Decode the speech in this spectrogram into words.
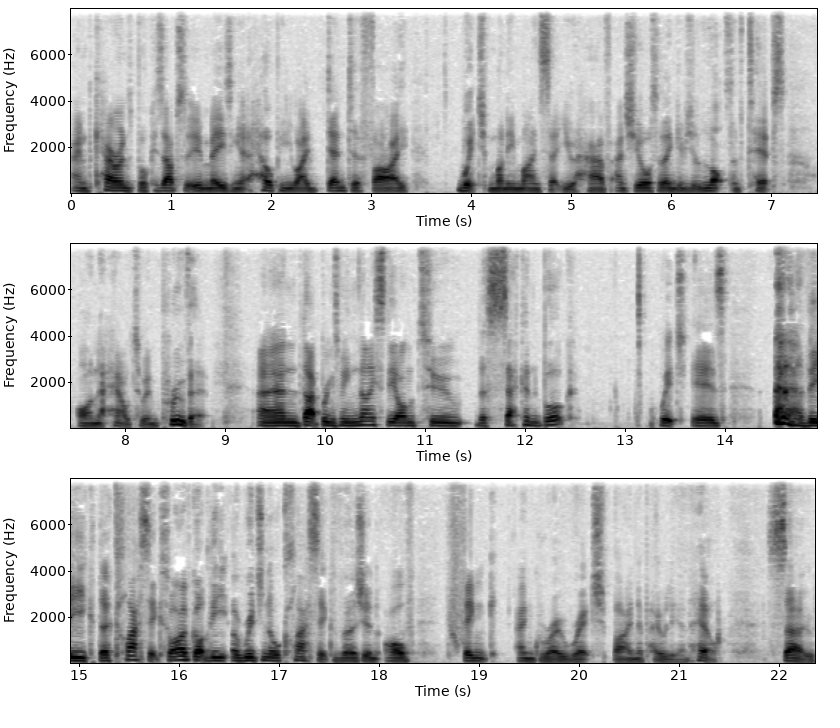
And Karen's book is absolutely amazing at helping you identify which money mindset you have. And she also then gives you lots of tips on how to improve it. And that brings me nicely on to the second book, which is the the classic. So I've got the original classic version of Think and Grow Rich by Napoleon Hill. So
